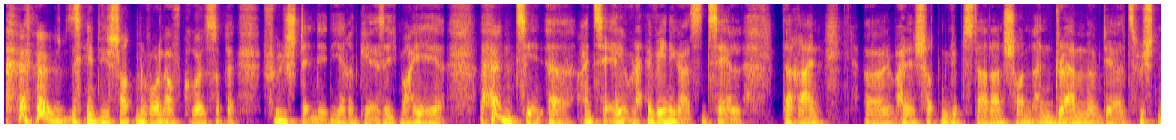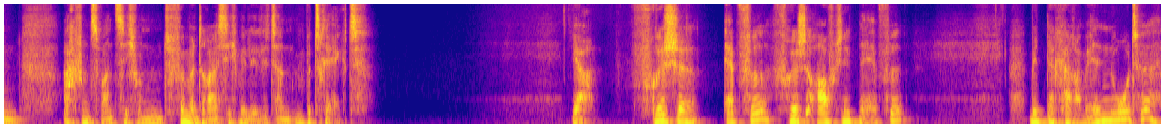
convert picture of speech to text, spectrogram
sehen die Schotten wohl auf größere Füllstände in ihren Gläsern. Ich mache hier ein, C, äh, ein CL oder weniger als ein CL da rein. Äh, bei den Schotten gibt es da dann schon einen Dram, der zwischen 28 und 35 Millilitern beträgt. Ja, frische Äpfel, frisch aufgeschnittene Äpfel mit einer Karamellnote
